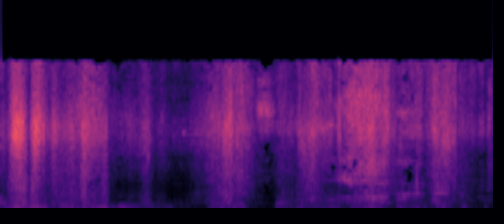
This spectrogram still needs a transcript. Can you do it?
Have a good Thanksgiving. Next time.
